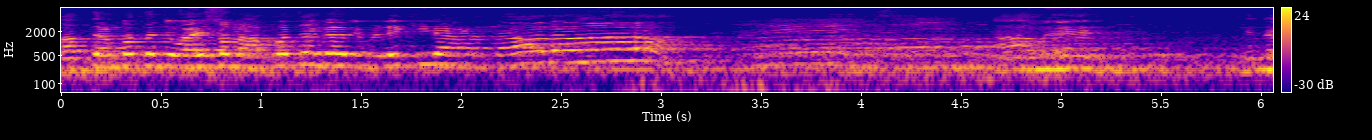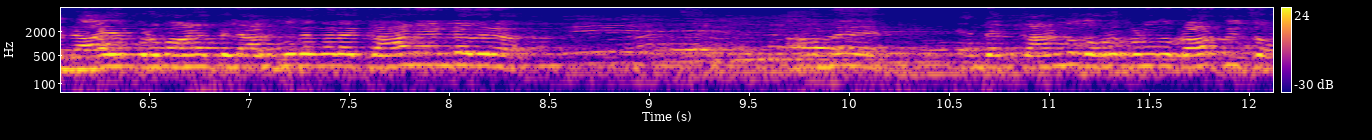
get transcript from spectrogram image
പത്തൊമ്പത്തഞ്ച് വയസ്സുള്ള അപ്പച്ചൻ കയറി വിളിക്കുകയാണ് നാദാ ആമേൻ. നിന്റെ ന്യായപ്രമാണത്തിൽ അത്ഭുതങ്ങളെ കാണേണ്ടതിന് ആമേൻ. എന്റെ കണ്ണു തുറക്കണമെന്ന് പ്രാർത്ഥിച്ചോ?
